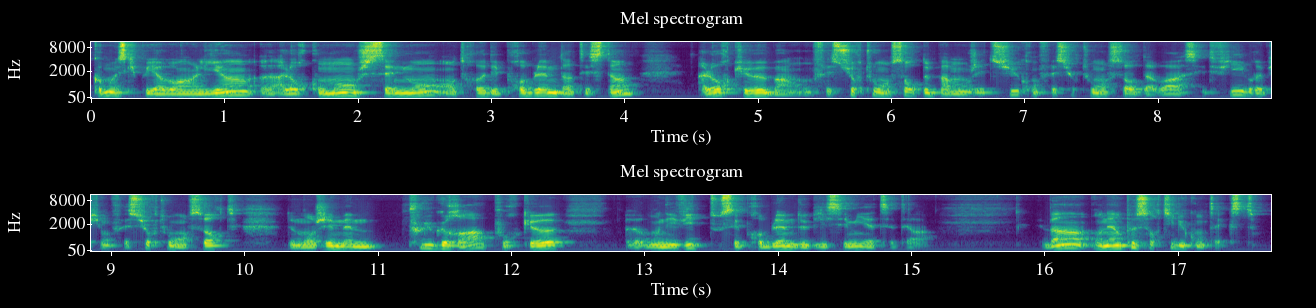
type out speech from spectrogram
comment est-ce qu'il peut y avoir un lien euh, alors qu'on mange sainement entre des problèmes d'intestin alors que ben, on fait surtout en sorte de ne pas manger de sucre, on fait surtout en sorte d'avoir assez de fibres et puis on fait surtout en sorte de manger même plus gras pour que euh, on évite tous ces problèmes de glycémie, etc. Eh ben, on est un peu sorti du contexte.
